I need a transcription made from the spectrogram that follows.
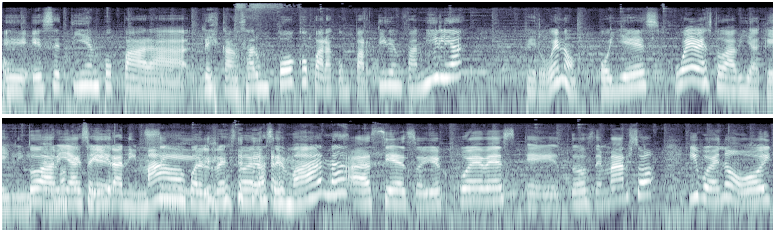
eh, ese tiempo para descansar un poco, para compartir en familia pero bueno, hoy es jueves todavía, Kaylin. Todavía Tenemos que, seguir animados por el resto de la semana. Así es, hoy es jueves 2 eh, de marzo. Y bueno, hoy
